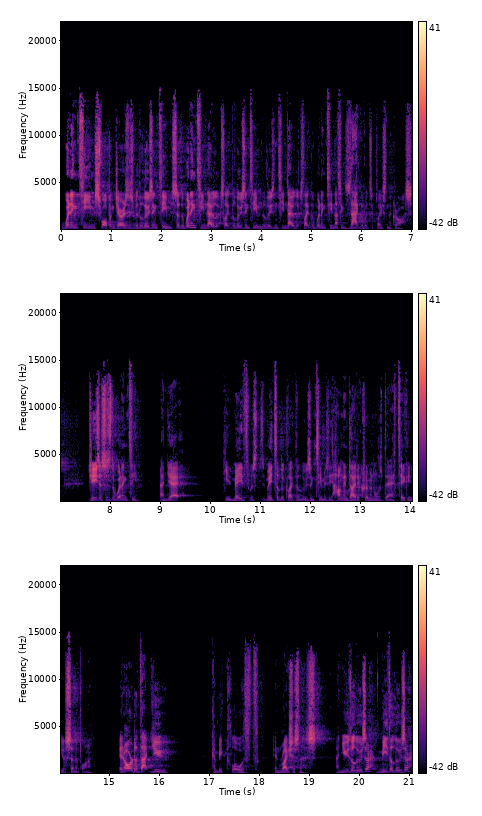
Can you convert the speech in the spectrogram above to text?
winning teams swapping jerseys with the losing team. So the winning team now looks like the losing team, the losing team now looks like the winning team. That's exactly what took place in the cross. Jesus is the winning team, and yet he made, was made to look like the losing team as he hung and died a criminal's death, taking your sin upon him, in order that you can be clothed in righteousness. And you, the loser, me, the loser,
